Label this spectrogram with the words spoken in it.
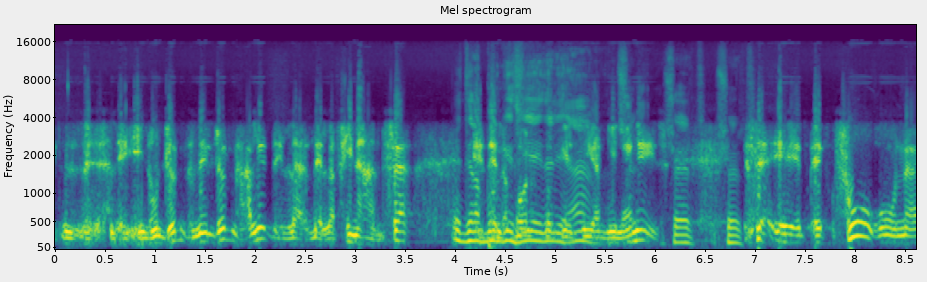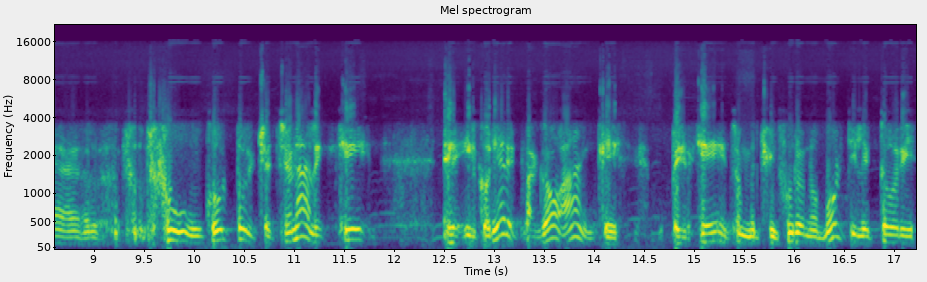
eh, in un gior- nel giornale della, della finanza E della borghesia borghesia italiana. milanese. Certo, certo. Se- eh, eh, fu, una- fu un colpo eccezionale che eh, il Corriere pagò anche perché insomma, ci furono molti lettori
